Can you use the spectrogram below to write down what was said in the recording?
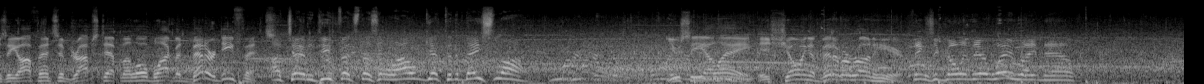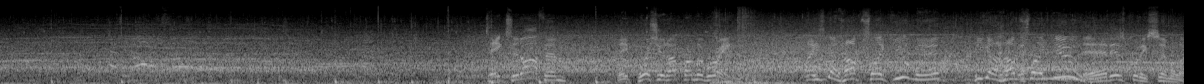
Here's the offensive drop step in the low block, but better defense. I'll tell you, the defense doesn't allow him to get to the baseline. UCLA is showing a bit of a run here. Things are going their way right now. Takes it off him. They push it up on the break. Oh, he's got hops like you, man. He got hops like you. It is pretty similar.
